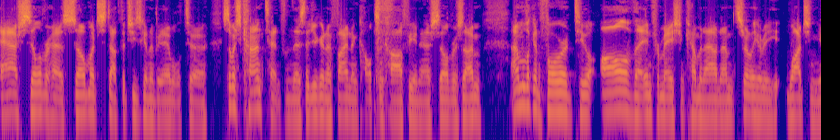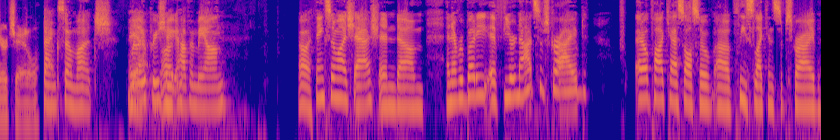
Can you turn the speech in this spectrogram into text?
Ash Silver has so much stuff that she's going to be able to, so much content from this that you're going to find on Colton Coffee and Ash Silver. So I'm, I'm looking forward to all of the information coming out, and I'm certainly going to be watching your channel. Thanks so much. Really yeah. appreciate well, having me on. Oh, thanks so much, Ash, and um, and everybody. If you're not subscribed at our podcast also uh, please like and subscribe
